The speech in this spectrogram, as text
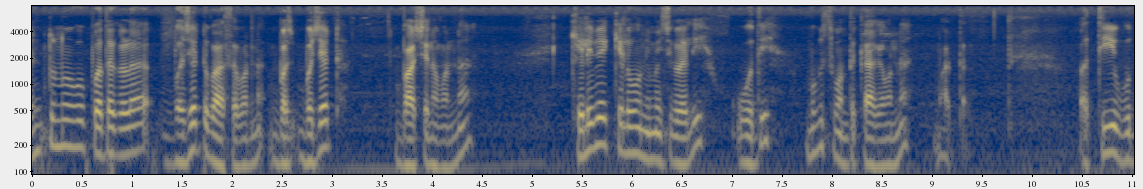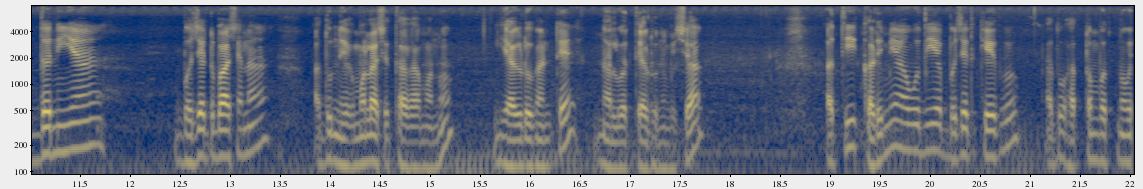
ಎಂಟುನೂರು ಪದಗಳ ಬಜೆಟ್ ಭಾಷವನ್ನು ಬಜೆಟ್ ಭಾಷಣವನ್ನು ಕೆಲವೇ ಕೆಲವು ನಿಮಿಷಗಳಲ್ಲಿ ಓದಿ ಮುಗಿಸುವಂಥ ಕಾರ್ಯವನ್ನು ಮಾಡ್ತಾರೆ ಅತಿ ಉದ್ದನೀಯ ಬಜೆಟ್ ಭಾಷಣ, ಅದು ನಿರ್ಮಲಾ ಸೀತಾರಾಮನು ಎರಡು ಗಂಟೆ ನಲವತ್ತೆರಡು ನಿಮಿಷ. ಅತಿ ಕಡಿಮೆ ಅವಧಿಯ ಬಜೆಟ್ ಕೇಳಿದ್ರು, ಅದು ಹತ್ತೊಂಬತ್ತು ನೂರ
